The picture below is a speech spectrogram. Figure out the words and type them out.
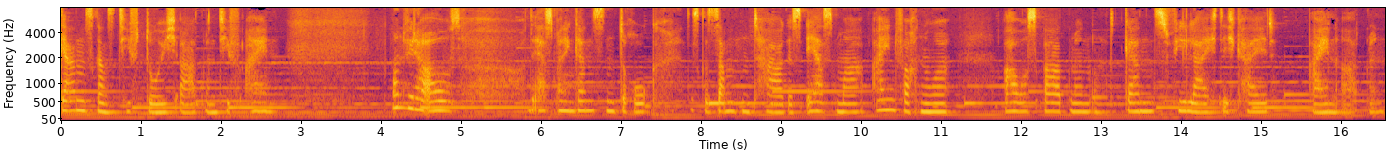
ganz, ganz tief durchatmen, tief ein und wieder aus. Und erstmal den ganzen Druck des gesamten Tages erstmal einfach nur ausatmen und ganz viel Leichtigkeit einatmen.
